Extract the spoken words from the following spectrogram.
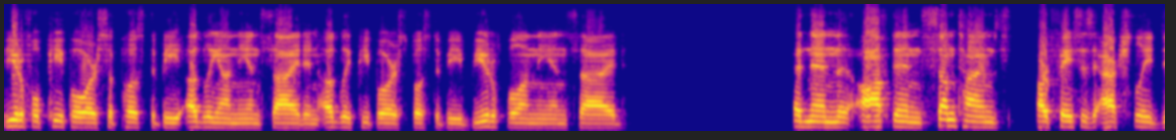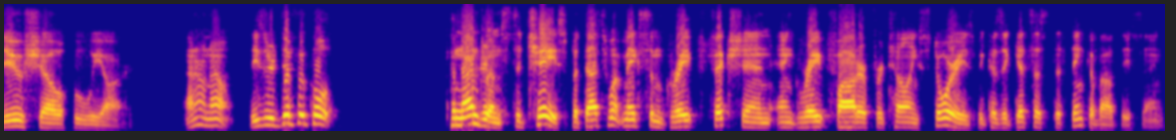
beautiful people are supposed to be ugly on the inside and ugly people are supposed to be beautiful on the inside. And then often sometimes our faces actually do show who we are. I don't know. These are difficult conundrums to chase but that's what makes them great fiction and great fodder for telling stories because it gets us to think about these things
